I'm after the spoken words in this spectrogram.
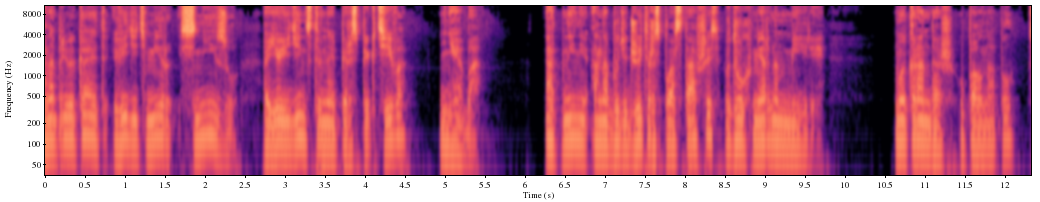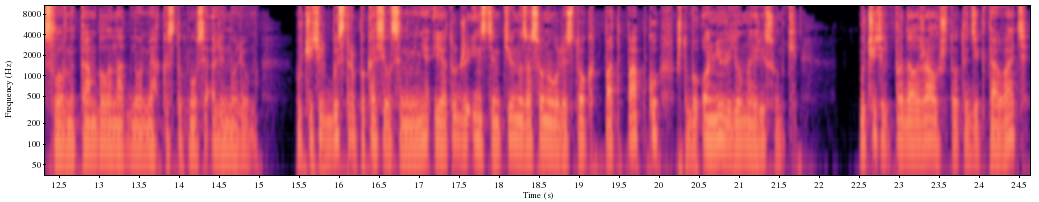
Она привыкает видеть мир снизу, а ее единственная перспектива — небо. Отныне она будет жить, распластавшись в двухмерном мире. Мой карандаш упал на пол, словно камбала на дно, мягко стукнулся о линолеум — Учитель быстро покосился на меня, и я тут же инстинктивно засунул листок под папку, чтобы он не увидел мои рисунки. Учитель продолжал что-то диктовать,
